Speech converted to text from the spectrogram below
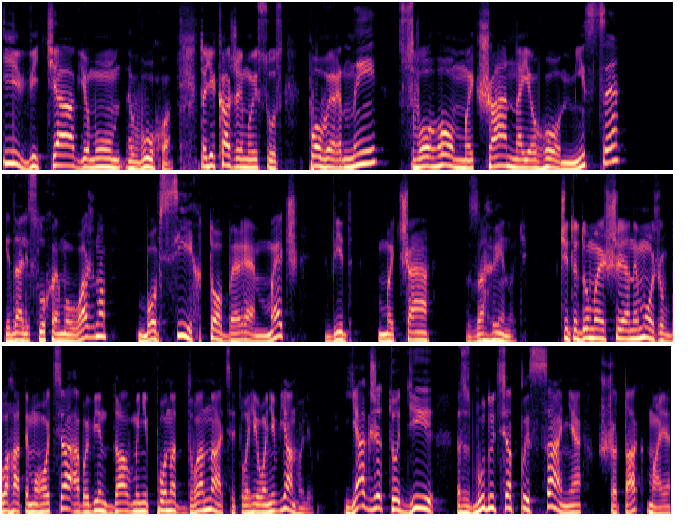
і відтяв йому вухо. Тоді каже йому Ісус: Поверни свого меча на його місце. І далі слухаємо уважно, бо всі, хто бере меч, від меча загинуть. Чи ти думаєш, що я не можу вблагати мого отця, аби він дав мені понад 12 легіонів янголів? Як же тоді збудуться писання, що так має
